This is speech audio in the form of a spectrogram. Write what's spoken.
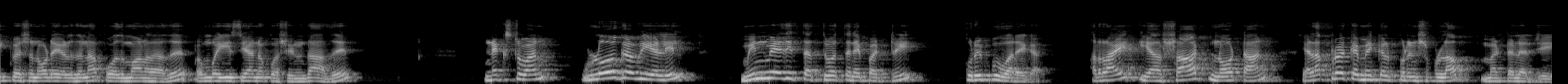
ஈக்குவேஷனோடு எழுதுனா போதுமானது அது. ரொம்ப ஈஸியான கொஸ்டின் தான் அது. நெக்ஸ்ட் ஒன் உலோகவியலில் மின்வேதி தத்துவத்தினை பற்றி குறிப்பு வரைக. Write a short note on electrochemical principle of metallurgy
